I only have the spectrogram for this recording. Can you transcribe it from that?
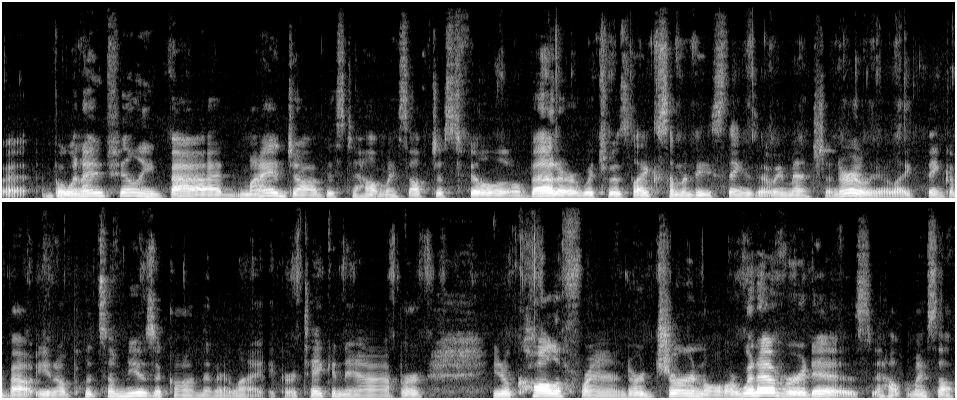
it. But when I'm feeling bad, my job is to help myself just feel a little better, which was like some of these things that we mentioned earlier, like think about, you know, put some music on that I like, or take a nap, or, you know, call a friend, or journal, or whatever it is to help myself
